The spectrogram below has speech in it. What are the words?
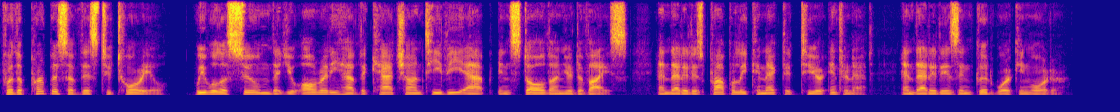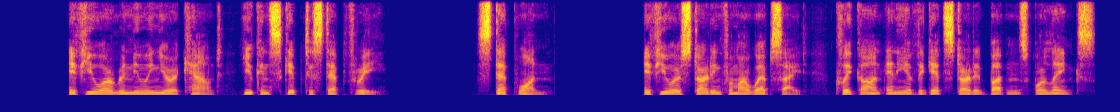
For the purpose of this tutorial, we will assume that you already have the CatchOn TV app installed on your device, and that it is properly connected to your internet, and that it is in good working order. If you are renewing your account, you can skip to step 3. Step 1. If you are starting from our website, click on any of the Get Started buttons or links.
